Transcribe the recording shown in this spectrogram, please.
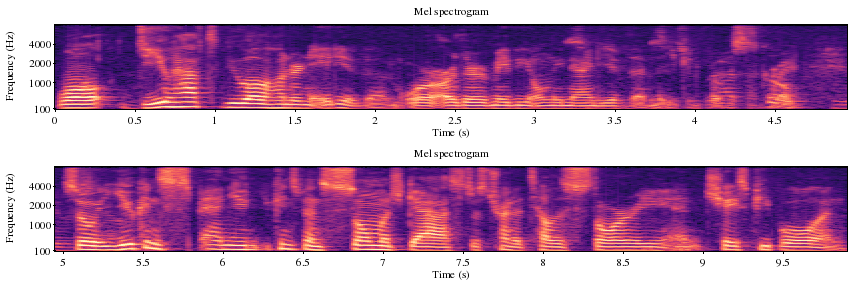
well do you have to do all 180 of them? Or are there maybe only 90 of them that you can focus on right? so you can spend you, you can spend so much gas just trying to tell this story and chase people and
